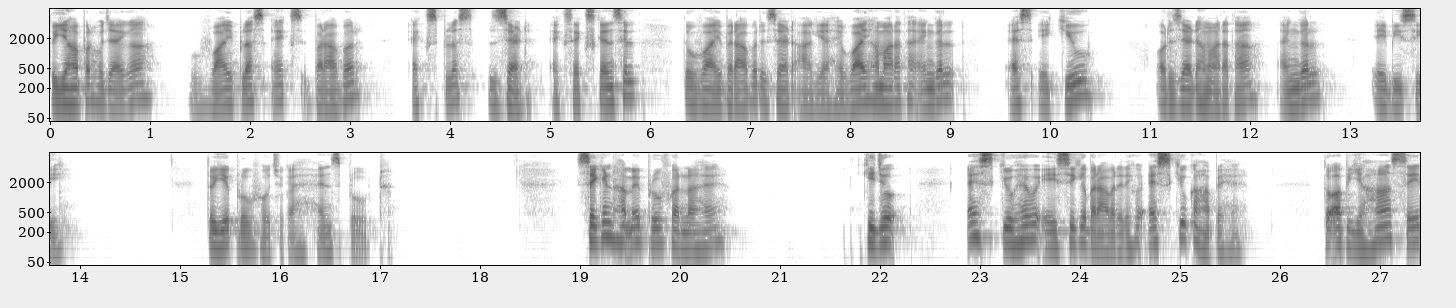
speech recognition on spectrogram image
तो यहाँ पर हो जाएगा y प्लस एक्स बराबर x plus z x x cancel तो y बराबर z आ गया है। y हमारा था एंगल एस ए क्यू और z हमारा था एंगल ए बी सी तो ये प्रूव हो चुका है हैंस प्रूव्ड सेकंड हमें प्रूव करना है कि जो एस क्यू है वो ए सी के बराबर है। देखो एस क्यू कहाँ पर है? तो अब यहाँ से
